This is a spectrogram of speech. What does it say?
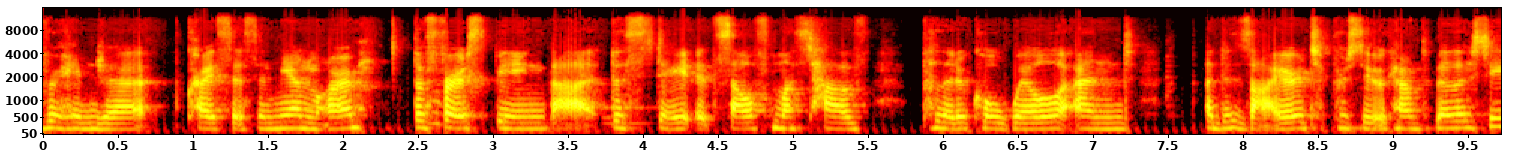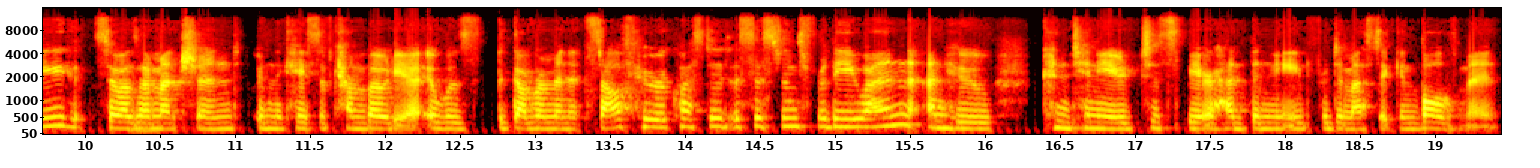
Rohingya crisis in Myanmar. The first being that the state itself must have political will and a desire to pursue accountability. So, as I mentioned, in the case of Cambodia, it was the government itself who requested assistance for the UN and who continued to spearhead the need for domestic involvement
